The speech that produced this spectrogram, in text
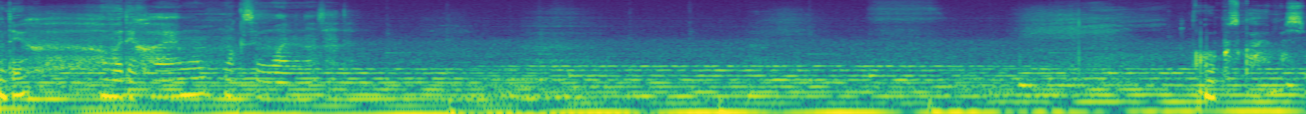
Вдих, видихаємо максимально назад. Опускаємось.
